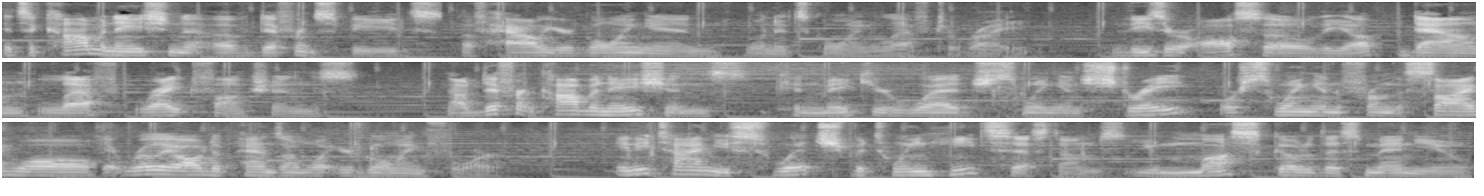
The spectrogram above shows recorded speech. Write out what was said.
It's a combination of different speeds of how you're going in when it's going left to right. These are also the up, down, left, right functions now different combinations can make your wedge swing in straight or swing in from the sidewall. It really all depends on what you're going for. Anytime you switch between heat systems, you must go to this menu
